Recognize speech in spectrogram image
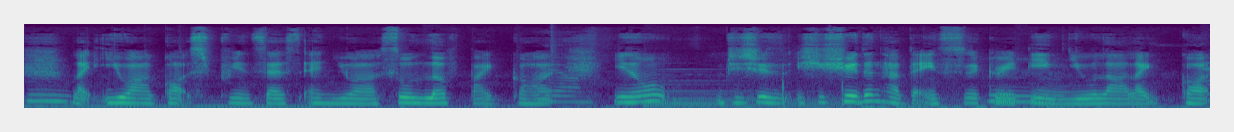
Mm. like you are God's princess and you are so loved by God. Yeah. You know, you should you shouldn't have that insecurity Mm. in you lah. Like God,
